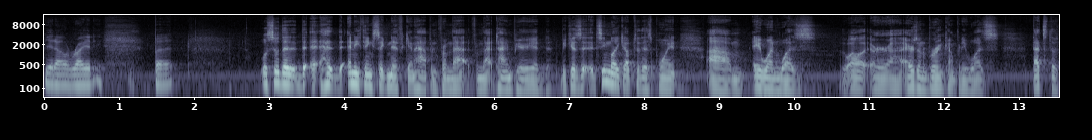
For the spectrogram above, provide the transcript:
you know writing, but Well, so the, the, had anything significant happened from that from that time period? Because it seemed like up to this point, um, A1 was, well, or uh, Arizona Brewing Company was, that's the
